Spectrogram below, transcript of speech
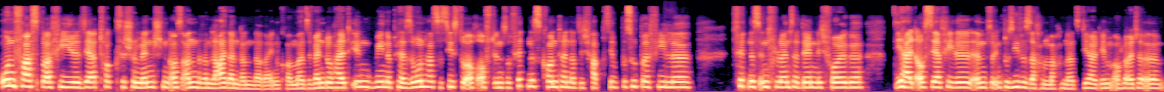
unfassbar viel sehr toxische Menschen aus anderen Lagern dann da reinkommen. Also wenn du halt irgendwie eine Person hast, das siehst du auch oft in so Fitness-Content, also ich habe super viele Fitness-Influencer, denen ich folge, die halt auch sehr viel ähm, so inklusive Sachen machen. Also die halt eben auch Leute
